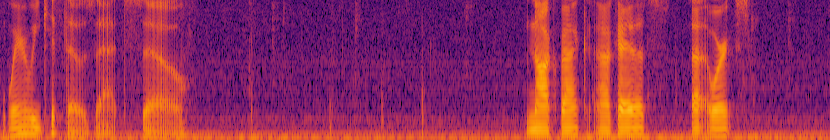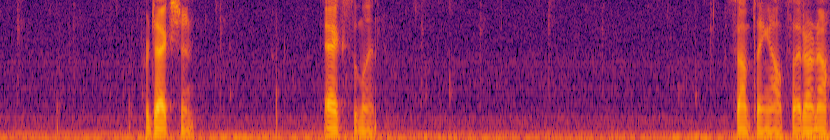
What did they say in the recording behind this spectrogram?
where we get those at so. Knockback. Okay that's that works. Protection excellent something else. I don't know.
